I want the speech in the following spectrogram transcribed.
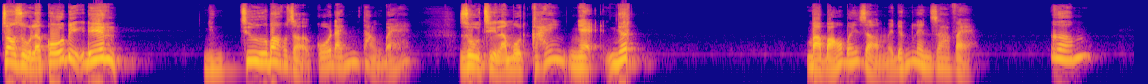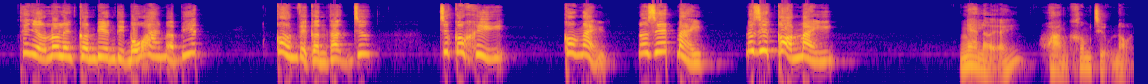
Cho dù là cô ấy bị điên, nhưng chưa bao giờ cô ấy đánh thằng bé dù chỉ là một cái nhẹ nhất. Bà báo bấy giờ mới đứng lên ra vẻ. Gớm, thế nhỡ nó lên cơn điên thì bố ai mà biết? Con phải cẩn thận chứ. Chứ có khi, có ngày nó giết mày, nó giết con mày. Nghe lời ấy, hoàng không chịu nổi.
